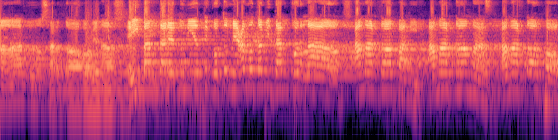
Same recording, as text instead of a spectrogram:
আর কোনো সার দেওয়া হবে না। এই বান্দারে দুনিয়াতে কত নিয়ামত আমি দান করলাম। আমার দেওয়া পানি, আমার দেওয়া মাছ, আমার দেওয়া ফল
